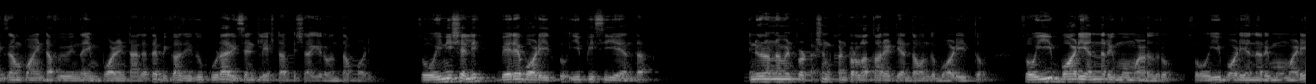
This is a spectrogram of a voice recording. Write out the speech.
ಎಕ್ಸಾಮ್ ಪಾಯಿಂಟ್ ಆಫ್ ವ್ಯೂ ಇಂದ ಇಂಪಾರ್ಟೆಂಟ್ ಆಗುತ್ತೆ ಬಿಕಾಸ್ ಇದು ಕೂಡ ರೀಸೆಂಟ್ಲಿ ಎಸ್ಟಾಬ್ಲಿಷ್ ಆಗಿರುವಂಥ ಬಾಡಿ ಸೊ ಇನಿಷಿಯಲಿ ಬೇರೆ ಬಾಡಿ ಇತ್ತು ಇ ಪಿ ಸಿ ಎ ಅಂತ. ಎನ್ವಿರಾನ್ಮೆಂಟ್ ಪ್ರೊಟೆಕ್ಷನ್ ಕಂಟ್ರೋಲ್ ಅಥಾರಿಟಿ ಅಂತ ಒಂದು ಬಾಡಿ ಇತ್ತು. ಸೊ ಈ ಬಾಡಿಯನ್ನು ರಿಮೂವ್ ಮಾಡಿದ್ರು. ಸೊ ಈ ಬಾಡಿಯನ್ನು ರಿಮೂವ್ ಮಾಡಿ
